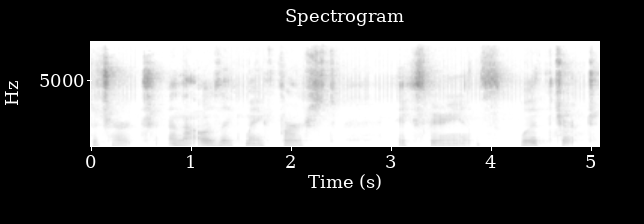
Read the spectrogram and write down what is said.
to church. And that was like my first experience with church.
